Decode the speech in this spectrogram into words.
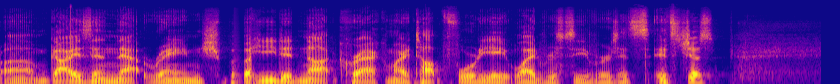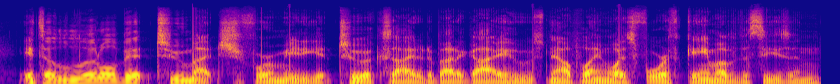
um, guys in that range. But he did not crack my top 48 wide receivers. It's it's just it's a little bit too much for me to get too excited about a guy who's now playing what his fourth game of the season.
